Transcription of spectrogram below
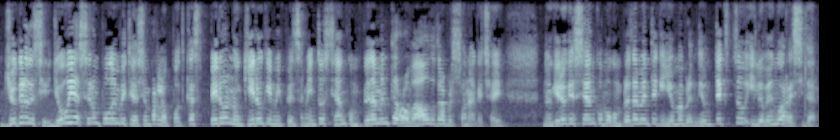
yo quiero decir, yo voy a hacer un poco de investigación para los podcasts, pero no quiero que mis pensamientos sean completamente robados de otra persona, ¿cachai? No quiero que sean como completamente que yo me aprendí un texto y lo vengo a recitar.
